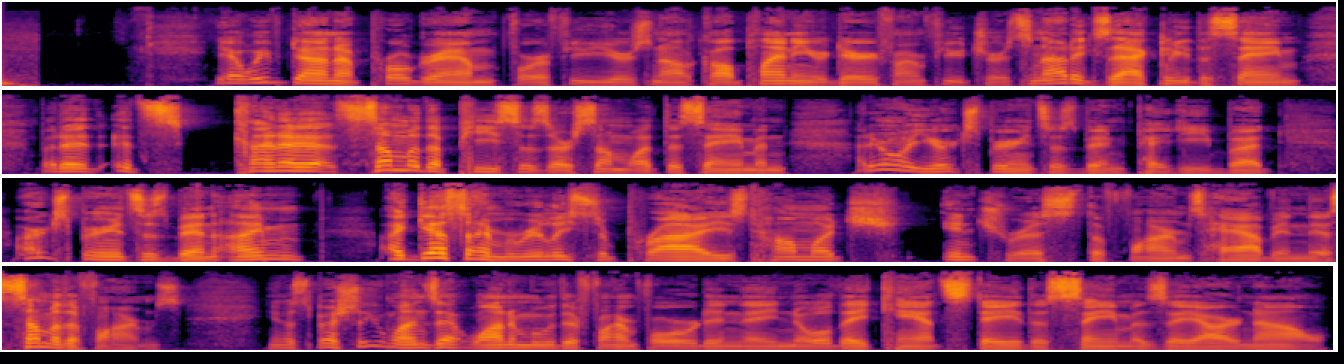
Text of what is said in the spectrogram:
Yeah, we've done a program for a few years now called Planning Your Dairy Farm Future. It's not exactly the same, but it, it's kind of some of the pieces are somewhat the same. And I don't know what your experience has been, Peggy, but our experience has been I'm I guess I'm really surprised how much interest the farms have in this. Some of the farms, you know, especially ones that want to move their farm forward and they know they can't stay the same as they are now.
